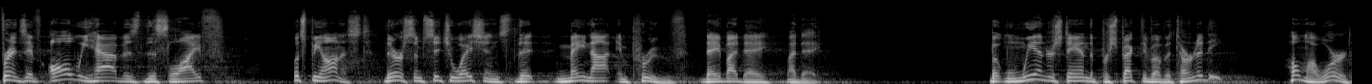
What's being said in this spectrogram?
Friends, if all we have is this life, let's be honest, there are some situations that may not improve day by day by day. But when we understand the perspective of eternity, oh my word,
